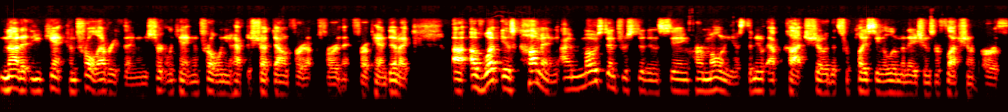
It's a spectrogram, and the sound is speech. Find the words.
not you can't control everything, and you certainly can't control when you have to shut down for for for a pandemic. Uh, of what is coming, I'm most interested in seeing Harmonious, the new Epcot show that's replacing IllumiNations Reflection of Earth.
